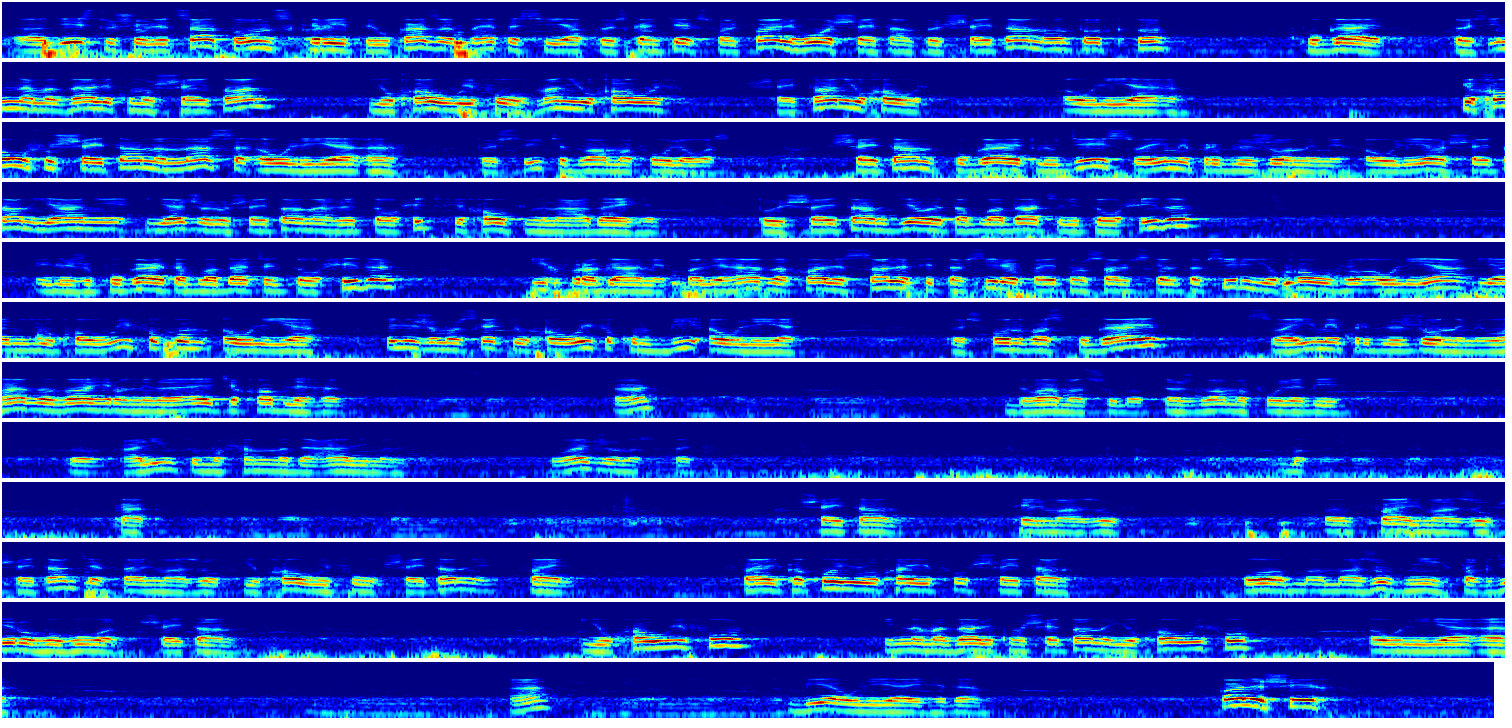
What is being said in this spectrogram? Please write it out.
э, действующего лица, то он скрыт и указывает на это сияк. То есть контекст фальфаль, го шайтан, то есть шайтан, он тот, кто пугает. То есть инна мазаликуму шайтан юхауифу. Ман юхауиф? Шайтан юхауиф. Аулия. Юхауифу шайтана наса аулия. То есть, видите, два мафуля у вас шайтан пугает людей своими приближенными. Аулия шайтан яни яджалю шайтан ахли таухид фи хауфи адайхим. То есть шайтан делает обладателей таухида, или же пугает обладателей таухида их врагами. Фалихада кали саляфи тавсире, поэтому салиф сказали тавсире, юхауфу аулия, яни юхауифакум аулия. Или же можно сказать юхауифакум би аулия. То есть он вас пугает своими приближенными. Угаза захирун мин айти каблиха. А? Два мансуба, потому что два мафуля би. Алимту Мухаммада алиман. Бывает же у нас так? Б... Как? Шайтан. Фель мазуф. Э, файль мазуф. Шайтан тебе файль мазуф. Юхауифу. Шайтан файль. Файль какой юхаифу? Шайтан. О мазуф них. Тагдиру гугуа. Шайтан. Юхауифу Инна мазаликум шайтану юхауифу аулия, А? Би аулияихи, да. Кали шейх,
